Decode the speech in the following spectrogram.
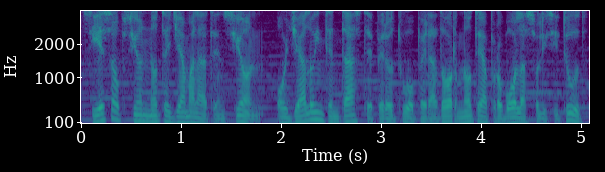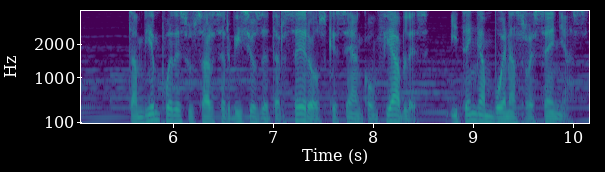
Si esa opción no te llama la atención o ya lo intentaste pero tu operador no te aprobó la solicitud, también puedes usar servicios de terceros que sean confiables y tengan buenas reseñas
